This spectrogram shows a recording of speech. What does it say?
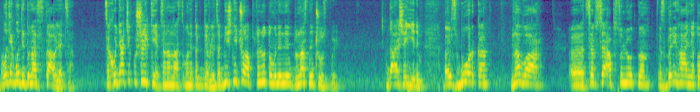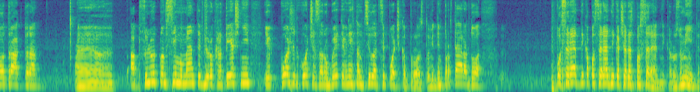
От як вони до нас ставляться. Це ходячі кошельки, це на нас вони так дивляться. Більш нічого, абсолютно вони не, до нас не чувствують. Далі їдемо. Е, зборка, навар. Е, це все абсолютно зберігання того трактора. Е, абсолютно всі моменти бюрократичні, і кожен хоче заробити. В них там ціла цепочка просто. Від імпортера до посередника, посередника через посередника, розумієте?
